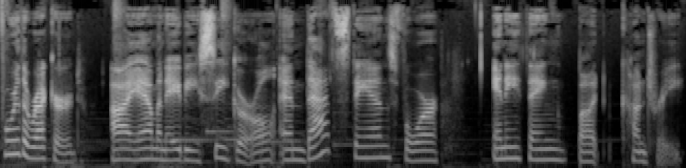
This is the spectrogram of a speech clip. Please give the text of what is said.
For the record, I am an ABC girl, and that stands for anything but country.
